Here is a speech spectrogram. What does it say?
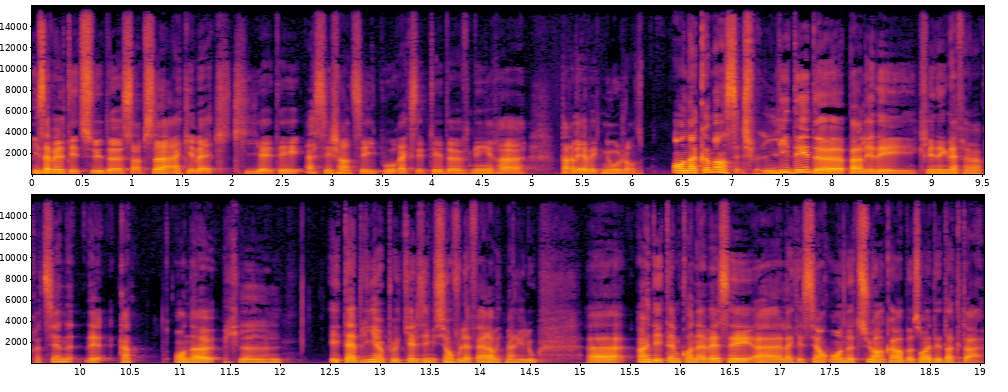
Isabelle Tétu de SAPSA à Québec, qui a été assez gentille pour accepter de venir parler avec nous aujourd'hui. On a commencé l'idée de parler des cliniques d'infirmières praticiennes quand on a établi un peu quelles émissions on voulait faire avec Marie-Lou. Euh, un des thèmes qu'on avait, c'est euh, la question on a-tu encore besoin des docteurs?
